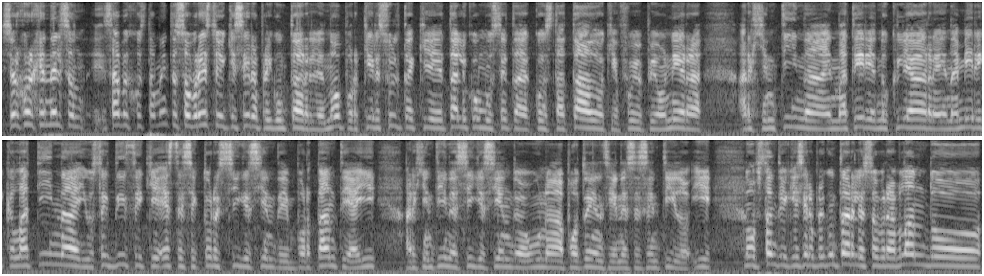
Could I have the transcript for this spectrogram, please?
Señor Jorge Nelson, eh, sabe justamente sobre esto y quisiera preguntarle, ¿no? Porque resulta que tal como usted ha constatado que fue pionera Argentina en materia nuclear en América Latina y usted dice que este sector sigue siendo importante ahí Argentina sigue siendo una potencia en ese sentido. Y no obstante, yo quisiera preguntarle sobre hablando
